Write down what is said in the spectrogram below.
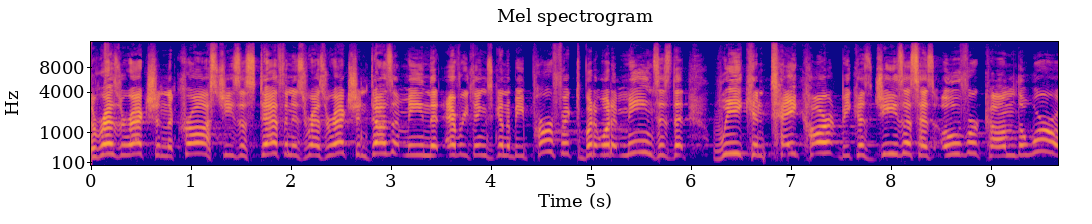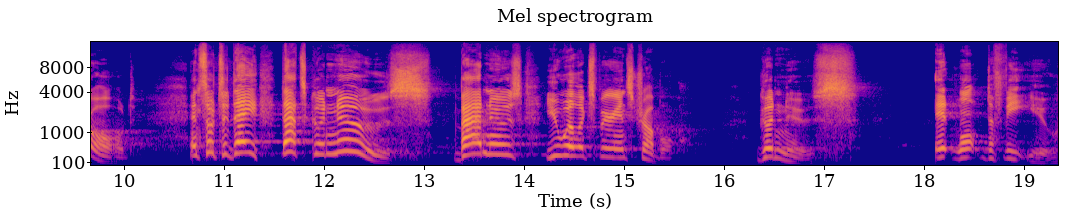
the resurrection, the cross, Jesus' death and his resurrection doesn't mean that everything's going to be perfect, but what it means is that we can take heart because Jesus has overcome the world. And so today, that's good news. Bad news, you will experience trouble. Good news, it won't defeat you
